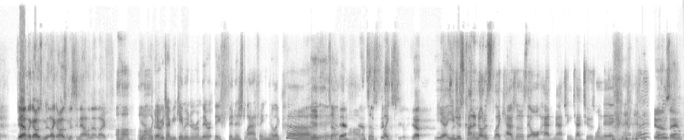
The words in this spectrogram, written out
yeah, yeah, like I was like I was missing out on that life. uh huh, yeah, like Yeah. every time you came into a room, they were, they finished laughing and they're like, huh, Yeah, what's yeah, up? yeah. Uh-huh. What's up? Like- Yep. yeah. You just kind of noticed, like, casually noticed they all had matching tattoos one day. Like, what? You know What what I'm saying?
